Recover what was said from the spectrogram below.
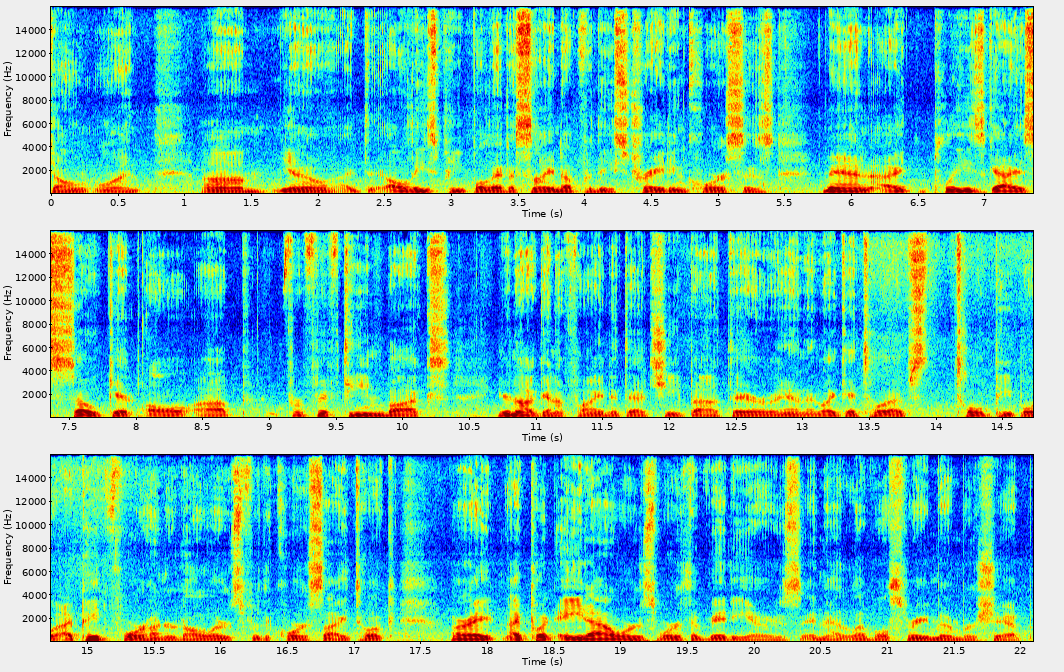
don't want. Um, you know, all these people that have signed up for these trading courses, man, I please guys soak it all up for 15 bucks you're not going to find it that cheap out there and like i told i've told people i paid $400 for the course i took all right? I put eight hours worth of videos in that level 3 membership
